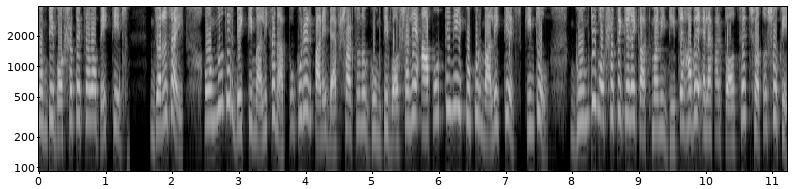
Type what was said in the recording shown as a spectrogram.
গুমটি বসাতে চাওয়া ব্যক্তির। জানা যায়, অন্যদের ব্যক্তি মালিকানা পুকুরের পাড়ে ব্যবসার জন্য গুমটি বসালে আপত্তি নেই পুকুর মালিকদের, কিন্তু গুমটি বসাতে গেলে কাটমানি দিতে হবে এলাকার পঞ্চায়েত সদস্যকে।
